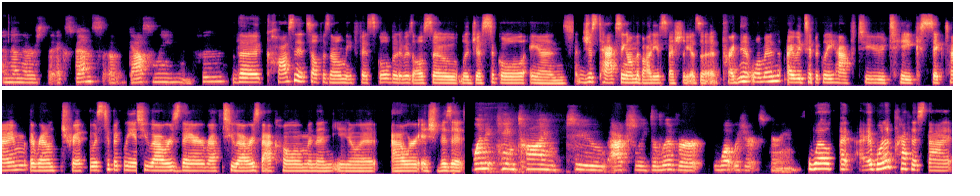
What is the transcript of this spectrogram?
and then there's the expense of gasoline and food. The cost in itself was not only fiscal, but it was also logistical and just taxing on the body, especially as a pregnant woman. I would typically have to take sick time. The round trip was typically two hours there, rough two hours back home, and then, you know, a hour ish visit. When it came time to actually deliver, what was your experience? Well, I, I want to preface that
